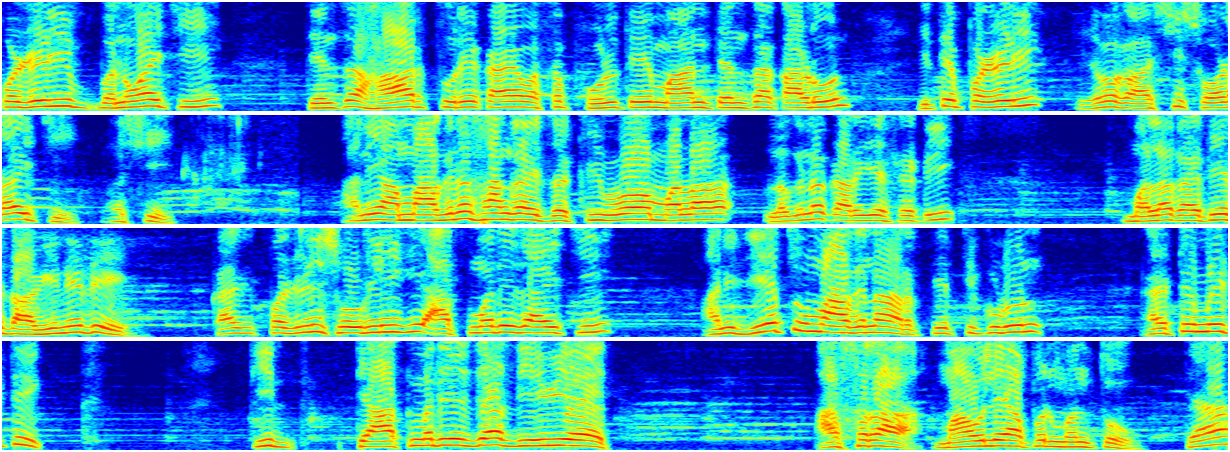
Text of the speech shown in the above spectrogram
पडळी बनवायची. त्यांचं हार तुरे काय असं फुल ते मान त्यांचा काढून इथे पडळी हे बघा अशी सोडायची अशी. आणि मागणं सांगायचं की बाबा मला लग्न कार्यासाठी मला काय ते दागिने दे. काय पडली सोडली की आतमध्ये जायची. आणि जे तू मागणार ते तिकडून ॲटोमॅटिक ती त्या आतमध्ये ज्या देवी आहेत आसरा मावले आपण म्हणतो त्या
